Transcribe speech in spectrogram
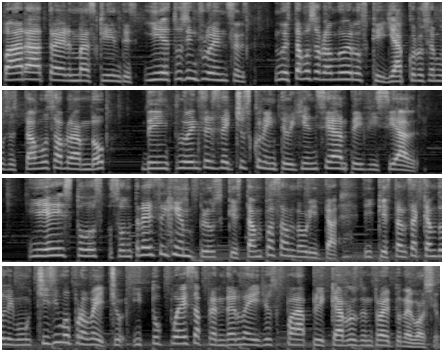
para atraer más clientes. Y estos influencers, no estamos hablando de los que ya conocemos, estamos hablando de influencers hechos con inteligencia artificial. Y estos son tres ejemplos que están pasando ahorita y que están sacándole muchísimo provecho y tú puedes aprender de ellos para aplicarlos dentro de tu negocio.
